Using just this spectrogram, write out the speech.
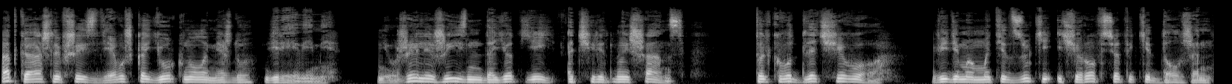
Откашлившись, девушка юркнула между деревьями. Неужели жизнь дает ей очередной шанс — только вот для чего? Видимо, Матидзуки Ичиро все-таки должен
